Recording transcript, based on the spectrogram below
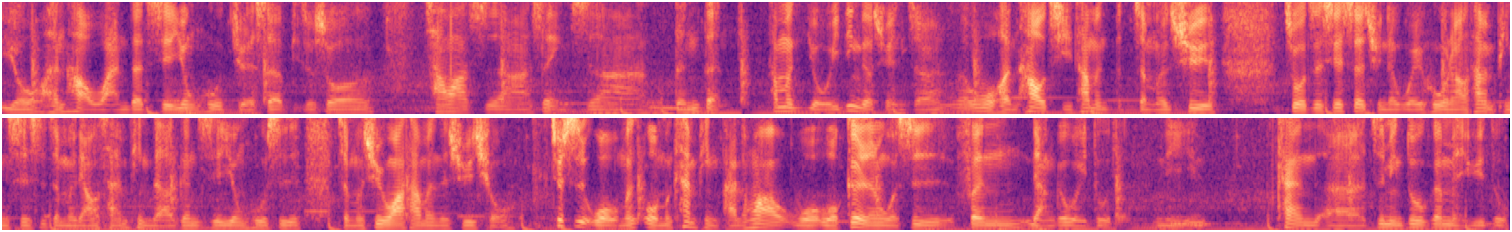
有很好玩的这些用户角色，比如说插画师啊、摄影师啊等等，他们有一定的选择。我很好奇他们怎么去做这些社群的维护，然后他们平时是怎么聊产品的，跟这些用户是怎么去挖他们的需求。就是我们我们看品牌的话，我我个人我是分两个维度的，你。看呃知名度跟美誉度，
